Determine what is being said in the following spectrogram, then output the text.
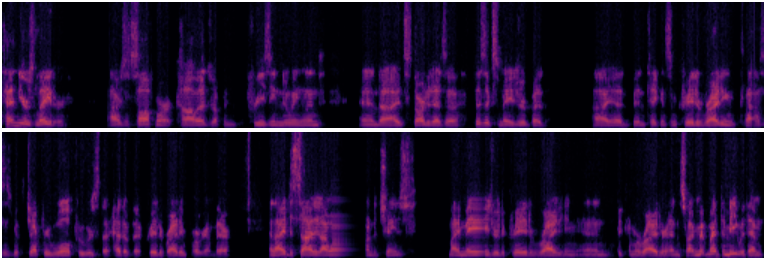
10 years later, I was a sophomore at college up in freezing New England, and uh, I had started as a physics major, but I had been taking some creative writing classes with Geoffrey Wolff, who was the head of the creative writing program there. And I decided I wanted to change my major to creative writing and become a writer. And so I went to meet with him,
